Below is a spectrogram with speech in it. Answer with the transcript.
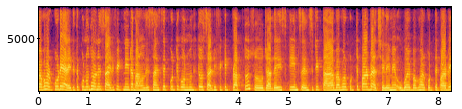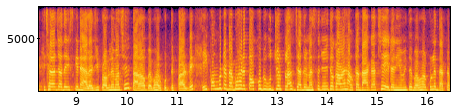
ব্যবহার করে, আর এটাতে কোনো ধরনের সাইড এফেক্ট নেই, এটা বাংলাদেশ সায়েন্স ল্যাব কর্তৃক অনুমোদিত সার্টিফিকেট প্রাপ্ত। সো যাদের স্কিন সেন্সিটিভ তারা ব্যবহার করতে পারবে, আর ছেলে মেয়ে উভয় ব্যবহার করতে পারবে। এছাড়া যাদের স্কিনে অ্যালার্জি প্রবলেম আছে, তারাও ব্যবহার করতে পারবে। এই কম্বোটা ব্যবহারে ত্বক হবে উজ্জ্বল প্লাস যাদের মেস্তাজনিত কারণে হালকা দাগ আছে, এটা নিয়মিত ব্যবহার করলে দাগটা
